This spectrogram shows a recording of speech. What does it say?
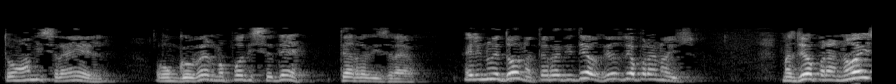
Então, Am Israel, ou um governo, pode ceder terra de Israel. Ele não é dono, a terra de Deus. Deus deu para nós. Mas deu para nós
